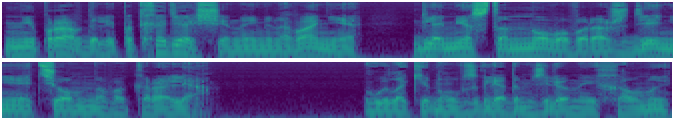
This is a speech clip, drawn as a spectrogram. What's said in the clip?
Не правда ли подходящее наименование для места нового рождения темного короля? Уилл окинул взглядом зеленые холмы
